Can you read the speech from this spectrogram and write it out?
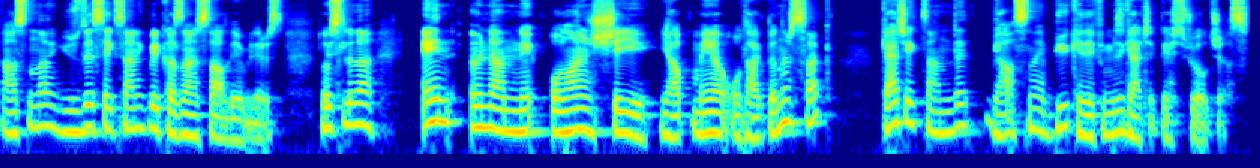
aslında %80'lik bir kazanç sağlayabiliriz. Dolayısıyla da en önemli olan şeyi yapmaya odaklanırsak gerçekten de bir aslında büyük hedefimizi gerçekleştiriyor olacağız.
